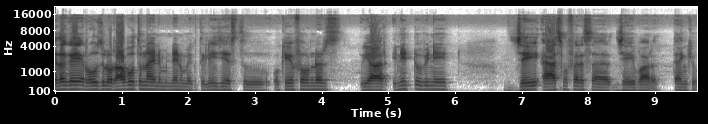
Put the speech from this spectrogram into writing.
ఎదగే రోజులు రాబోతున్నాయని నేను మీకు తెలియజేస్తూ okay founders we're in it to win it. జై యాస్మఫర్ సార్ జై భారత్. థ్యాంక్ యూ.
